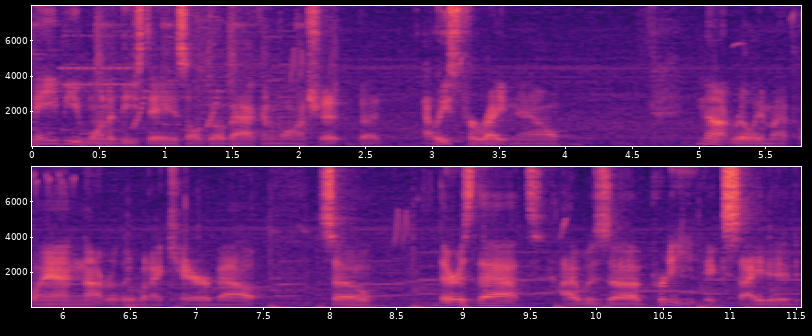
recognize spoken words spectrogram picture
maybe one of these days I'll go back and watch it, but at least for right now, not really my plan, not really what I care about. So there is that. I was uh, pretty excited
